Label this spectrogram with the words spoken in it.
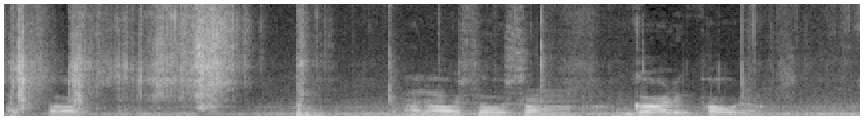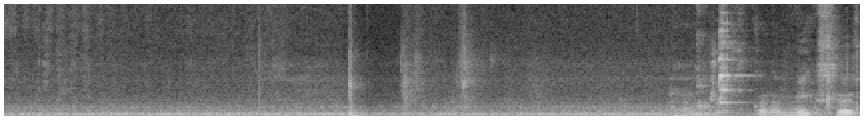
of salt. And also some garlic powder. I'm just gonna mix it.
